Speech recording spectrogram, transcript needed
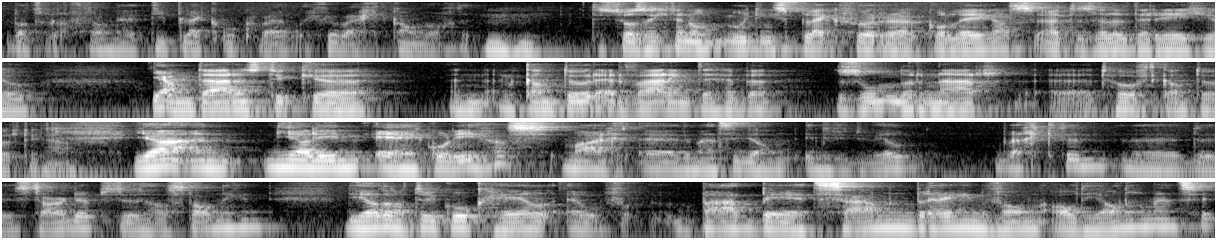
dat er vanuit die plek ook wel gewerkt kan worden. -hmm. Dus het was echt een ontmoetingsplek voor collega's uit dezelfde regio ja. Om daar een stukje een, een kantoorervaring te hebben zonder naar uh, het hoofdkantoor te gaan. Ja, en niet alleen eigen collega's, maar uh, de mensen die dan individueel werkten, de, de start-ups, de zelfstandigen, die hadden natuurlijk ook heel uh, baat bij het samenbrengen van al die andere mensen.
